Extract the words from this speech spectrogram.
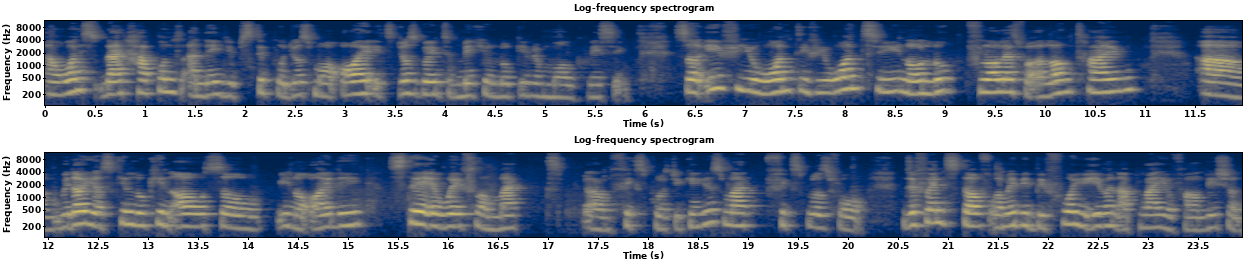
and once that happens and then you still produce more oil it's just going to make you look even more greasy. So if you want if you want to you know look flawless for a long time um, without your skin looking also you know oily stay away from MAC um, Fix Plus. You can use MAC Fix Plus for different stuff or maybe before you even apply your foundation.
